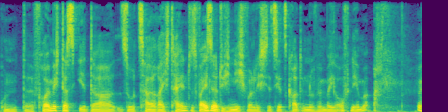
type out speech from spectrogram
Und äh, freue mich, dass ihr da so zahlreich teilt. Das weiß ich natürlich nicht, weil ich das jetzt gerade im November hier aufnehme. äh,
